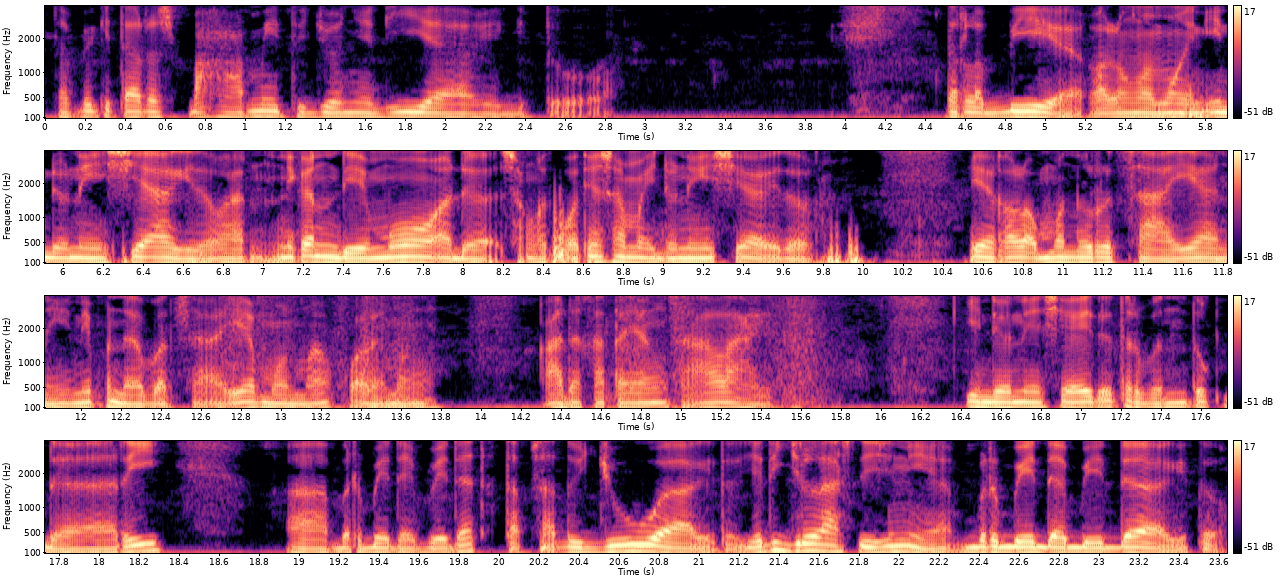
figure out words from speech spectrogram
tapi kita harus pahami tujuannya dia kayak gitu. Terlebih ya kalau ngomongin Indonesia gitu kan. Ini kan demo ada sangkut pautnya sama Indonesia gitu. Ya kalau menurut saya nih ini pendapat saya mohon maaf kalau emang ada kata yang salah gitu Indonesia itu terbentuk dari uh, berbeda-beda tetap satu jua gitu. Jadi jelas di sini ya berbeda-beda gitu.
